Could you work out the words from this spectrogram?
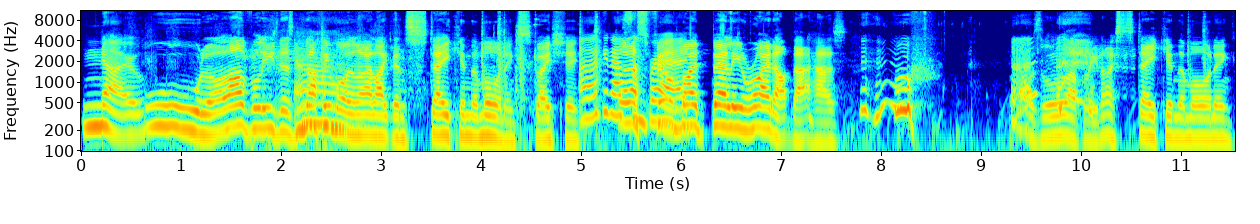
No. Ooh, lovely. There's nothing more than I like than steak in the morning, Sqaishey. I can have well, some that's bread. filled my belly right up, that has. Oof. That was lovely. Nice steak in the morning.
